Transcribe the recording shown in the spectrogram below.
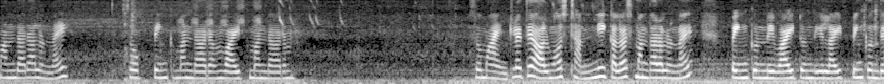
మందారాలు ఉన్నాయి. సో పింక్ మందారం వైట్ మందారం. సో మా ఇంట్లో అయితే ఆల్మోస్ట్ అన్ని కలర్స్ మందారాలు ఉన్నాయి. పింక్ ఉంది వైట్ ఉంది లైట్ పింక్ ఉంది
